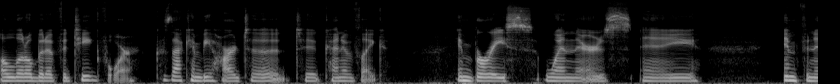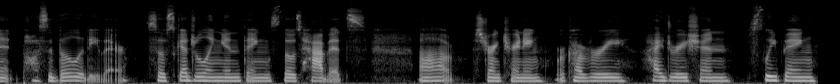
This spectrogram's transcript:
a little bit of fatigue for because that can be hard to to kind of like embrace when there's a infinite possibility there. So scheduling in things, those habits, uh, strength training, recovery, hydration, sleeping,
